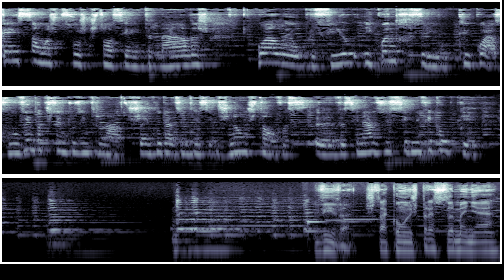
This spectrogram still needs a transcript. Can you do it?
quem são as pessoas que estão a ser internadas, qual é o perfil e quando referiu que quase 90% dos internados em cuidados intensivos não estão eh, vacinados, isso significa o quê? Viva! Está com o Expresso da Manhã.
